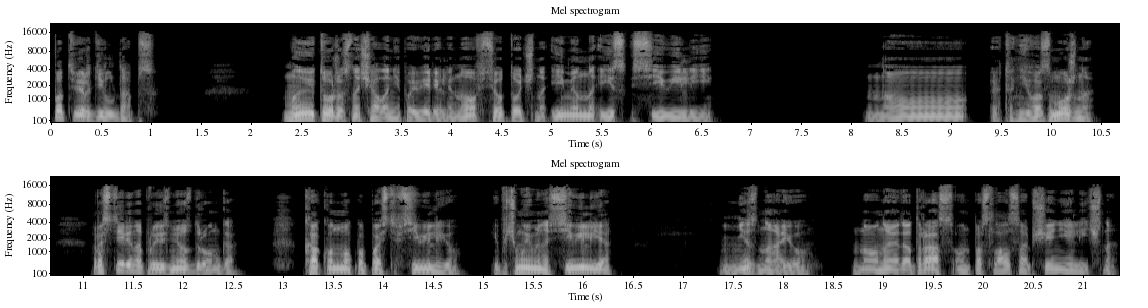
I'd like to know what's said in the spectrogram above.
подтвердил Дабс. Мы тоже сначала не поверили, но все точно, именно из Севильи. Но это невозможно, растерянно произнес Дронга. Как он мог попасть в Севилью? И почему именно Севилья? Не знаю, но на этот раз он послал сообщение лично.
